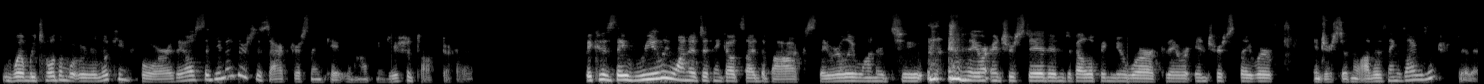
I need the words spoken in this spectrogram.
when we told them what we were looking for, they all said, You know, there's this actress named Caitlin Hopkins. You should talk to her because they really wanted to think outside the box. They really wanted to, they were interested in developing new work. They were interested, they were interested in a lot of the things I was interested in.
